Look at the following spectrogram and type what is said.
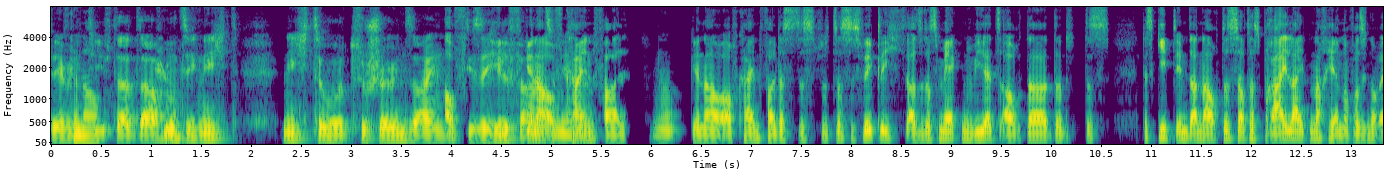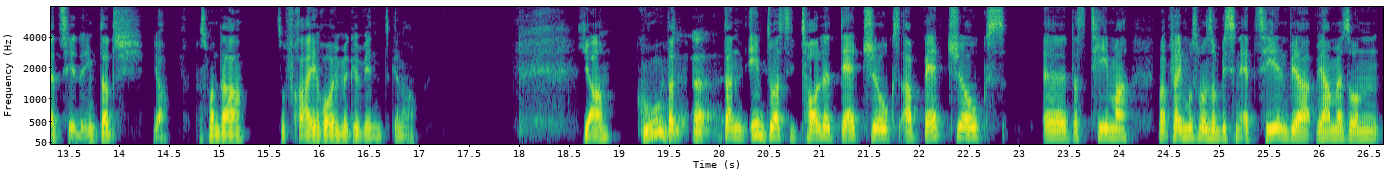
definitiv. Genau. Da darf man sich nicht nicht zu, zu schön sein, auf, diese Hilfe Genau, auf keinen Fall. Ja. Genau, auf keinen Fall. Das, das, das ist wirklich, also das merken wir jetzt auch, da, da, das, das gibt eben dann auch, das ist auch das Breileid nachher noch, was ich noch erzähle, eben dadurch, ja, dass man da so Freiräume gewinnt, genau. Ja. Gut. Dann, äh, dann eben, du hast die tolle Dead Jokes, are Bad Jokes, äh, das Thema. Vielleicht muss man so ein bisschen erzählen, wir, wir haben ja so ein,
